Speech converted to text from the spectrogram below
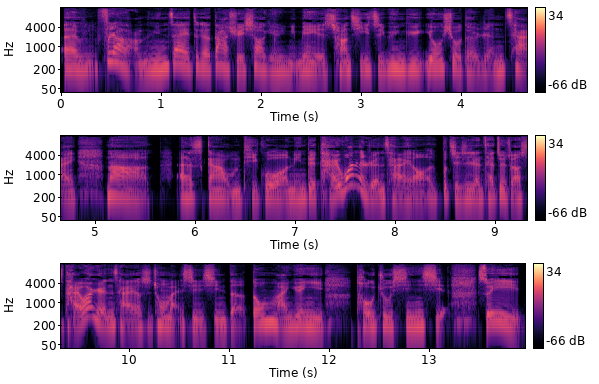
嗯，副校长，您在这个大学校园里面也长期一直孕育优秀的人才。那 Alex 刚刚我们提过，您对台湾的人才哦，不只是人才，最主要是台湾人才，而是充满信心的，都蛮愿意投注心血。所以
